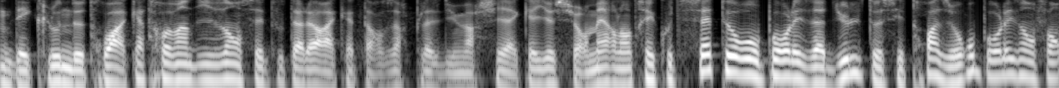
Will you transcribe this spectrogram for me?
Des clowns de 3 à 90 ans, c'est tout à l'heure à 14h place du marché à Cailleux-sur-Mer. L'entrée coûte 7 euros pour les adultes, c'est 3 euros pour les enfants.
